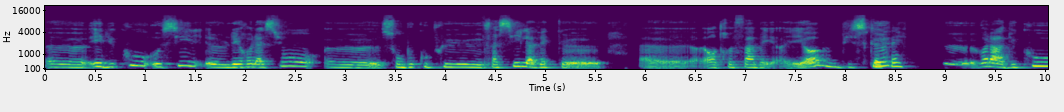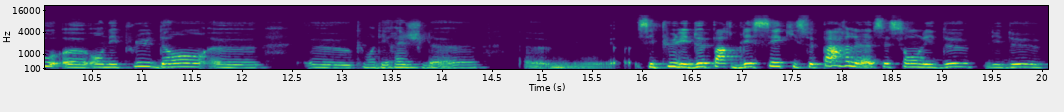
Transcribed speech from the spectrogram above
euh, et du coup aussi euh, les relations euh, sont beaucoup plus faciles avec euh, euh, entre femmes et, et hommes, puisque. Voilà, du coup, euh, on n'est plus dans, euh, euh, comment dirais-je, c'est plus les deux parts blessées qui se parlent, ce sont les deux, les deux,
